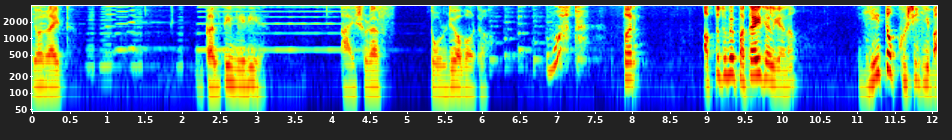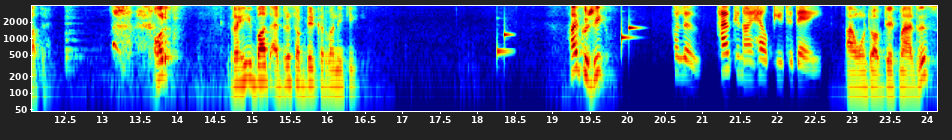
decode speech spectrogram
You're right. गलती मेरी है। I should have told you about her what पर अब तो तुम्हें पता ही चल गया ना। ये तो खुशी की बात है। और रही बात एड्रेस अपडेट करवाने की। हाय खुशी। Hello, how can I help you today? I want to update my address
